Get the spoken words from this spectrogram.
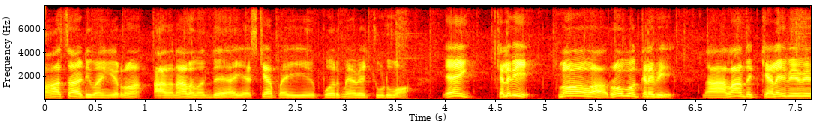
மாசம் அடி வாங்கிடுறோம். அதனால் வந்து எஸ்கே பை பொறுமையாகவே சுடுவோம். ஏய் கிளவி ஸ்லோவாவா ரோபோ கிளவி நான்லாம் அந்த கிளவியவே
